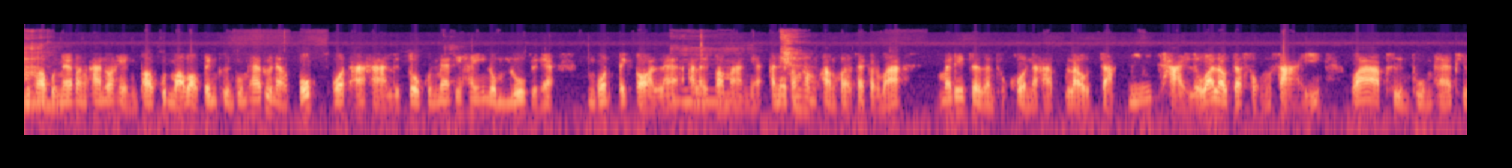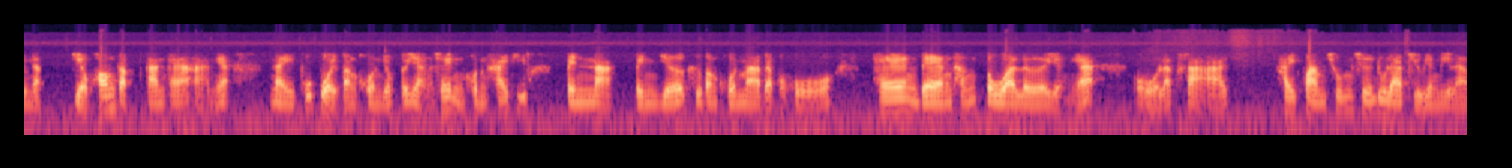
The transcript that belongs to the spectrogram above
คุณพ่อคุณแม่บางท่านก็เห็น พอคุณหมอบอกเป็นผื่นภูมิแพ้ผิวหนังปุ๊บงดอาหารหรือตัวคุณแม่ที่ให้นมลูกอยู่เนี้ยงดไปก่อนแล้วอะไรประมาณเนี้ย อันนี้ต้องทำความเข้าใจก่อนว่าไม่ได้เจอกันทุกคนนะครับ เราจะวินิจฉัยหรือว่าเราจะสงสัยว่าผื่นภูมิแพ้ผิวหนังเกี่ยวข้องกับการแพ้อาหารเนี่ย ในผู้ป่วยบางคนยกตัวอย่างเช่น คนไข้ที่เป็นหนัก เป็นเยอะคือบางคนมาแบบโอ้โห แห้งแดงทั้งตัวเลยอย่างเงี้ย โอ้โห รักษาให้ความชุ่มชื้นดูแลผิวอย่างดีแล้ว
